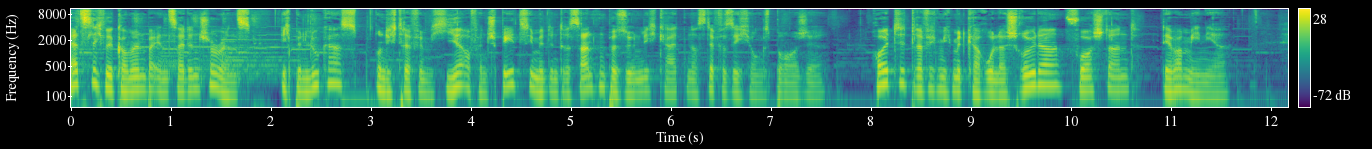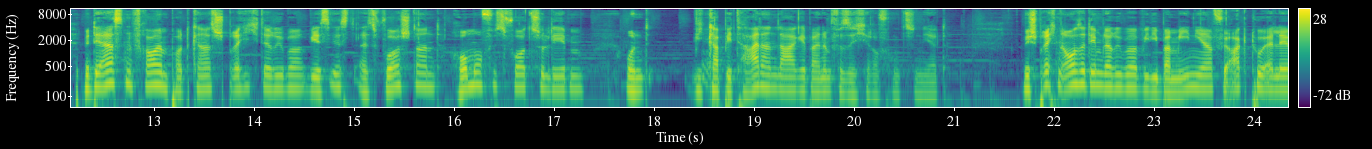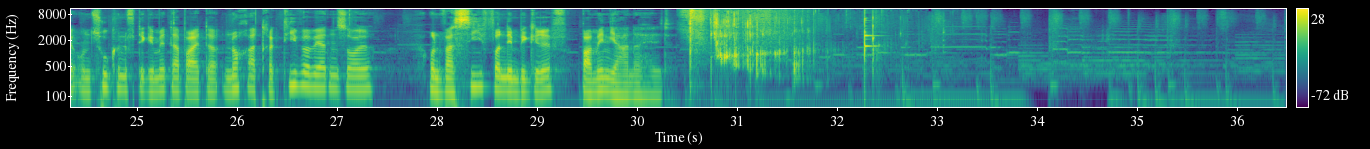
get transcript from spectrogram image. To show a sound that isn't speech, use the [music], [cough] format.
Herzlich willkommen bei Inside Insurance. Ich bin Lukas und ich treffe mich hier auf ein Spezi mit interessanten Persönlichkeiten aus der Versicherungsbranche. Heute treffe ich mich mit Carola Schröder, Vorstand der Barmenia. Mit der ersten Frau im Podcast spreche ich darüber, wie es ist, als Vorstand Homeoffice vorzuleben und wie Kapitalanlage bei einem Versicherer funktioniert. Wir sprechen außerdem darüber, wie die Barmenia für aktuelle und zukünftige Mitarbeiter noch attraktiver werden soll und was sie von dem Begriff Barmenianer hält.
